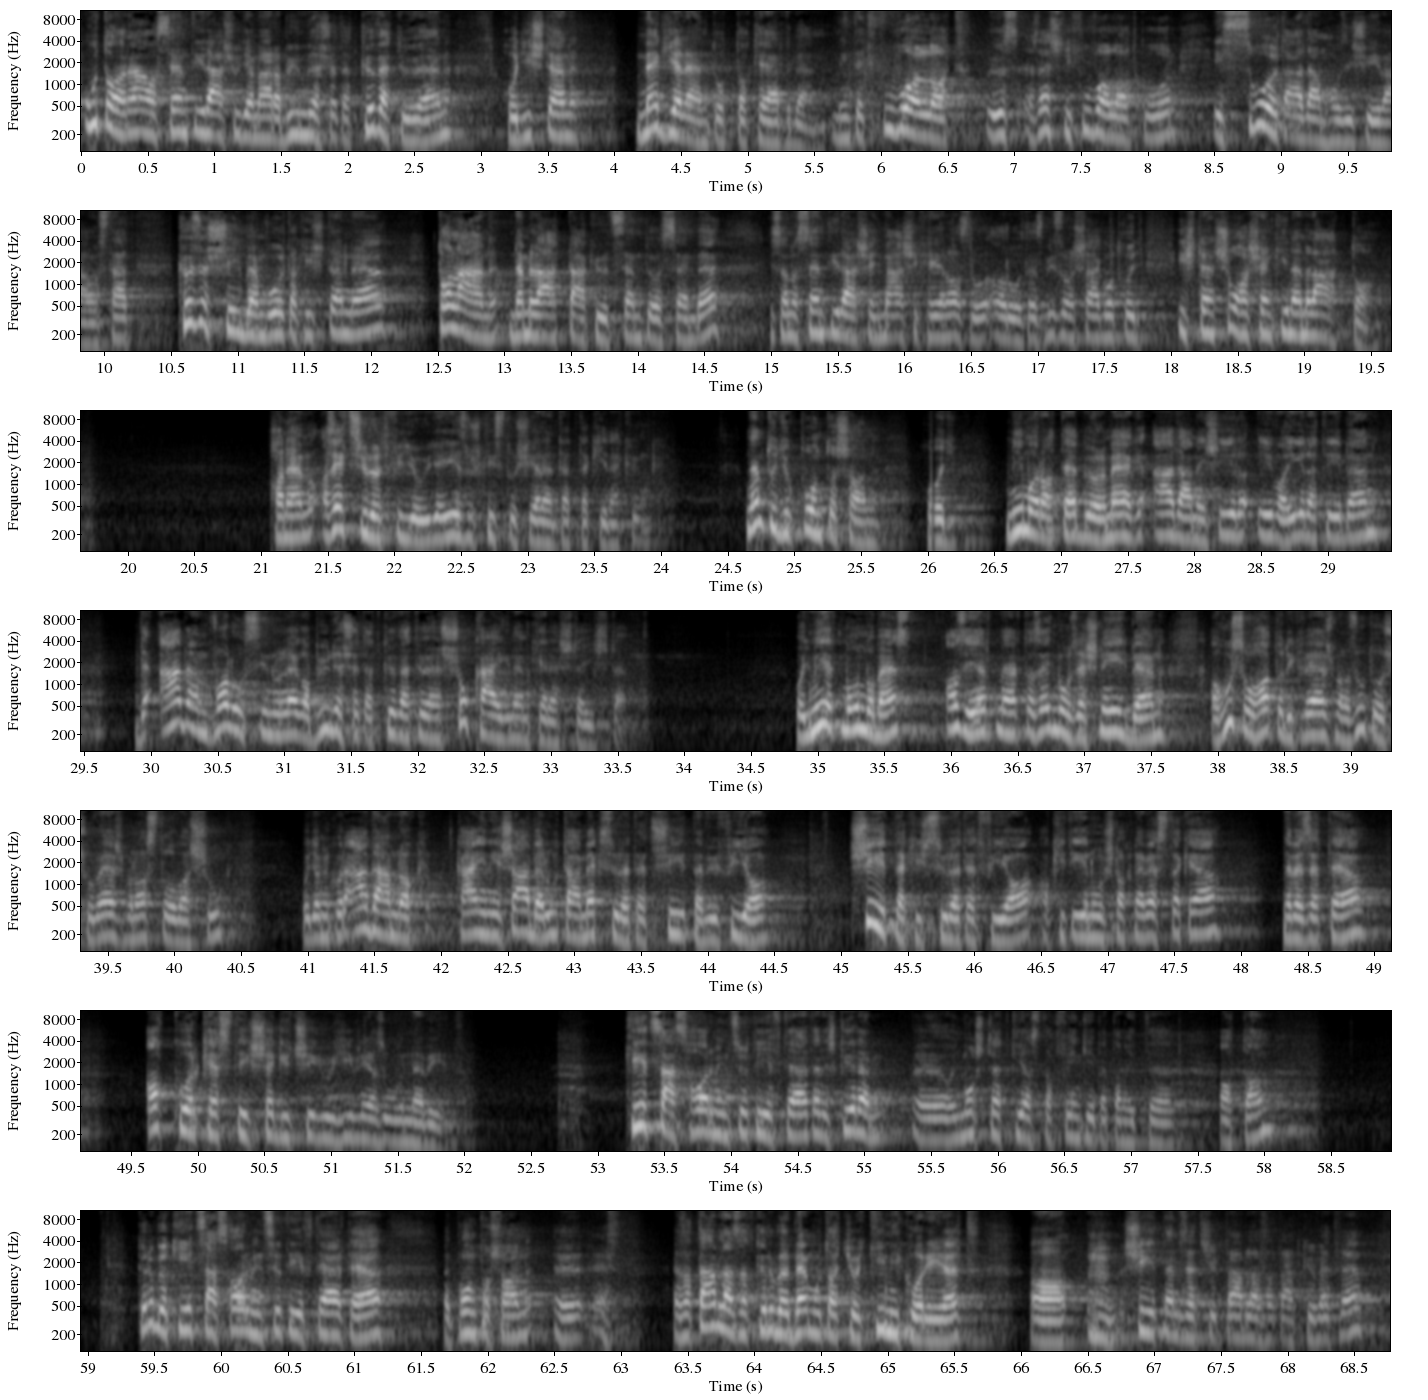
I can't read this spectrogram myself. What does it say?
Utal rá a Szentírás ugye már a bűnesetet követően, hogy Isten megjelent ott a kertben, mint egy fuvallat, az esti fuvallatkor, és szólt Ádámhoz is Évához. Tehát közösségben voltak Istennel, talán nem látták őt szemtől szembe, hiszen a Szentírás egy másik helyen azról, arról tesz bizonságot, hogy Isten soha senki nem látta, hanem az egyszülött fiú, ugye Jézus Krisztus jelentette ki nekünk. Nem tudjuk pontosan, hogy mi maradt ebből meg Ádám és Éva életében, de Ádám valószínűleg a bűnesetet követően sokáig nem kereste Istent. Hogy miért mondom ezt? Azért, mert az 1 Mózes 4-ben, a 26. versben, az utolsó versben azt olvassuk, hogy amikor Ádámnak Káin és Ábel után megszületett Sét nevű fia, Sétnek is született fia, akit Énósnak neveztek el, nevezett el, akkor kezdték segítségül hívni az Úr nevét. 235 év telt el, és kérem, hogy most tett ki azt a fényképet, amit adtam. Körülbelül 235 év telt el, pontosan ez a táblázat körülbelül bemutatja, hogy ki mikor élt a Sét nemzetség táblázatát követve,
